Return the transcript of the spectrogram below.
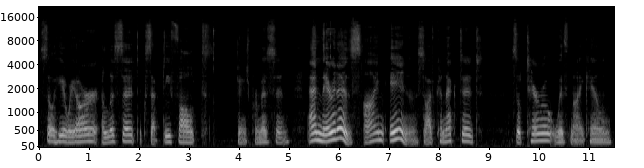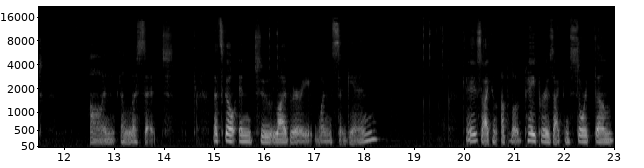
So here we are, elicit, accept default, change permission. And there it is. I'm in. So I've connected Zotero with my account on Elicit. Let's go into library once again. Okay, so I can upload papers, I can sort them,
